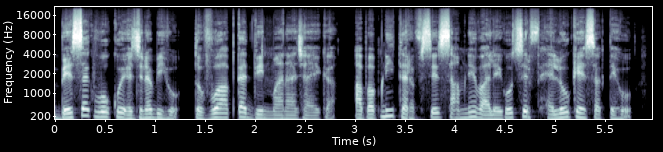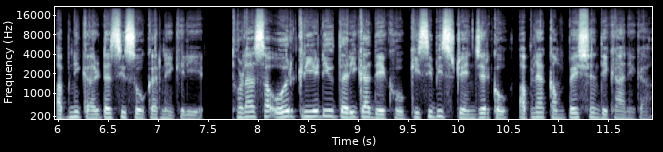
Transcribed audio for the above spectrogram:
बेशक वो कोई अजनबी हो तो वो आपका दिन माना जाएगा। आप अपनी तरफ़ से सामने वाले को सिर्फ़ हेलो कह सकते हो, अपनी कर्टसी शो करने के लिए। थोड़ा सा और क्रिएटिव तरीका देखो किसी भी स्ट्रेंजर को अपना कंपेशन दिखाने का।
